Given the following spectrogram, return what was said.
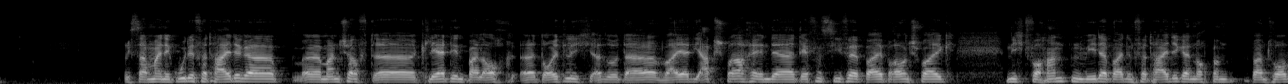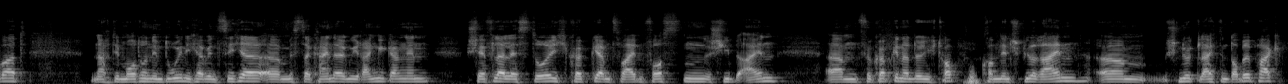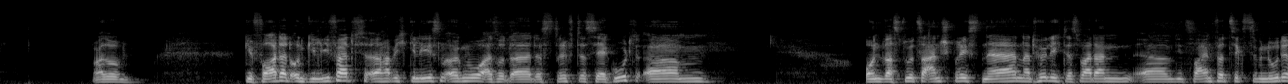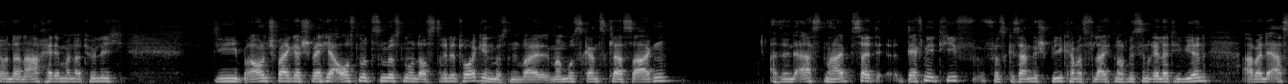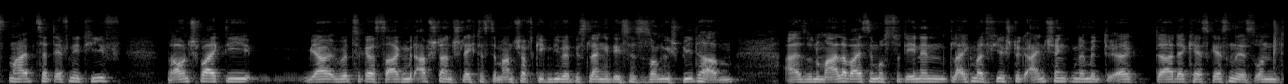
ich sag mal, eine gute Verteidigermannschaft äh, klärt den Ball auch äh, deutlich. Also da war ja die Absprache in der Defensive bei Braunschweig nicht vorhanden, weder bei den Verteidigern noch beim, beim Torwart. Nach dem Motto, nimm du ihn, ich habe ihn sicher, ähm, ist da keiner irgendwie rangegangen. Scheffler lässt durch, Köpke am zweiten Pfosten schiebt ein. Ähm, für Köpke natürlich top, kommt ins Spiel rein, ähm, schnürt gleich den Doppelpack. Also gefordert und geliefert, äh, habe ich gelesen irgendwo. Also da, das trifft es sehr gut. Ähm, und was du jetzt ansprichst, na, natürlich, das war dann äh, die 42. Minute und danach hätte man natürlich die Braunschweiger Schwäche ausnutzen müssen und aufs dritte Tor gehen müssen, weil man muss ganz klar sagen, also in der ersten Halbzeit definitiv, fürs gesamte Spiel kann man es vielleicht noch ein bisschen relativieren, aber in der ersten Halbzeit definitiv Braunschweig, die, ja, ich würde sogar sagen, mit Abstand schlechteste Mannschaft, gegen die wir bislang in dieser Saison gespielt haben. Also normalerweise musst du denen gleich mal vier Stück einschenken, damit äh, da der Käse gegessen ist. Und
